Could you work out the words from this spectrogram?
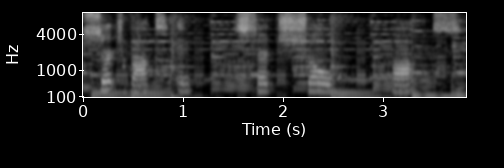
search box and search Showbox.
